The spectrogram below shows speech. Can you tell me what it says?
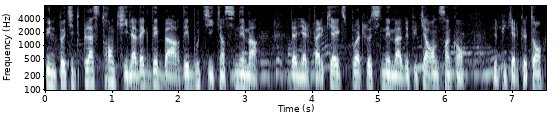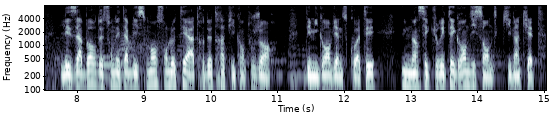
une petite place tranquille avec des bars, des boutiques, un cinéma. Daniel Falquet exploite le cinéma depuis 45 ans. Depuis quelque temps, les abords de son établissement sont le théâtre de trafic en tout genre. Des migrants viennent squatter, une insécurité grandissante qui l'inquiète.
